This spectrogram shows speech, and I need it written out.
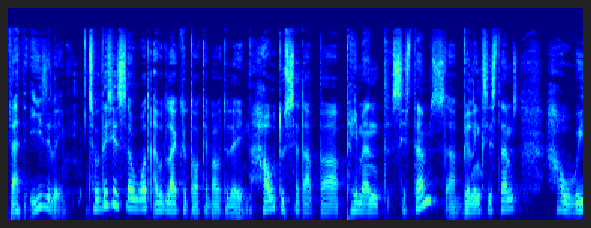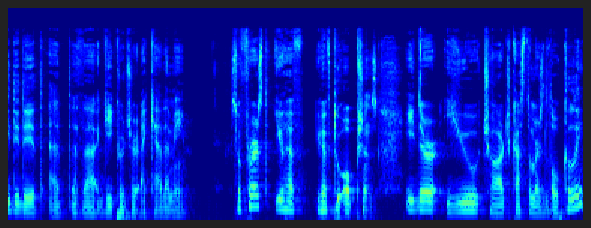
that easily. So this is uh, what I would like to talk about today: how to set up uh, payment systems, uh, billing systems, how we did it at the Geek Culture Academy. So first, you have you have two options: either you charge customers locally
